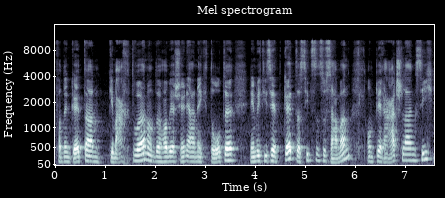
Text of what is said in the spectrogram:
von den Göttern gemacht worden. Und da habe ich eine schöne Anekdote, nämlich diese Götter sitzen zusammen und beratschlagen sich,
